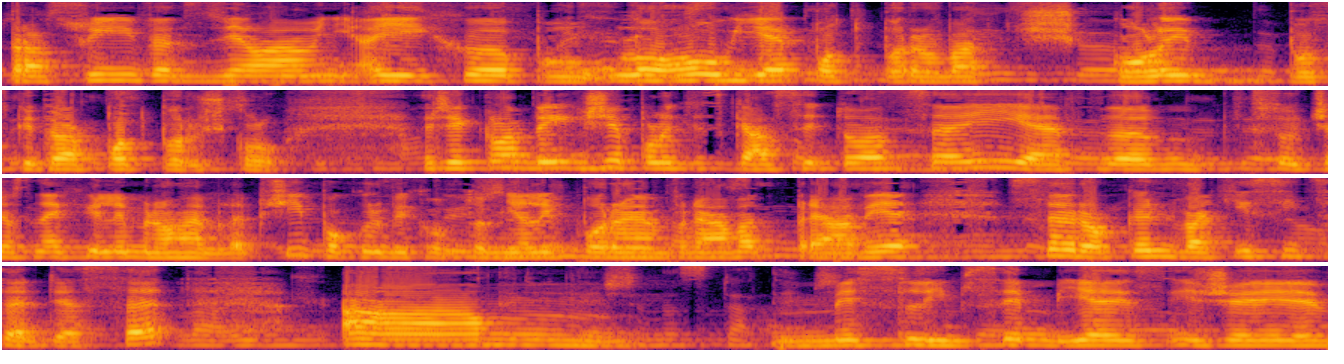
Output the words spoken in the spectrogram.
pracují ve vzdělávání a jejich eh, úlohou je podporovat školy, poskytovat podporu školu. Řekla bych, že politická situace je v, v současné chvíli mnohem lepší, pokud bychom to měli porovnávat právě s rokem 2010 a mm, myslím si, je, že je,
